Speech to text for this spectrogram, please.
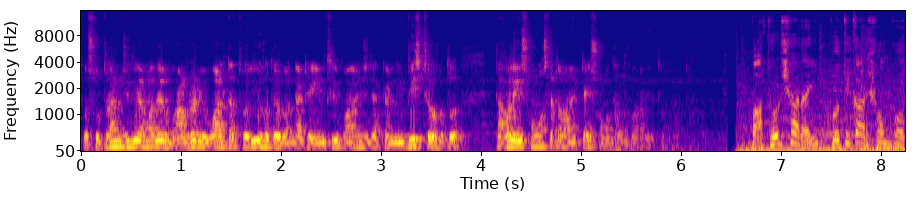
তো সুতরাং যদি আমাদের বাউন্ডারি ওয়ালটা তৈরি হতো এবং একটা এন্ট্রি পয়েন্ট যদি একটা নির্দিষ্ট হতো, তাহলে এই সমস্যাটা অনেকটাই সমাধান করা যেত হয়তো। পাথর ছাড়াই প্রতিকার সম্ভব।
